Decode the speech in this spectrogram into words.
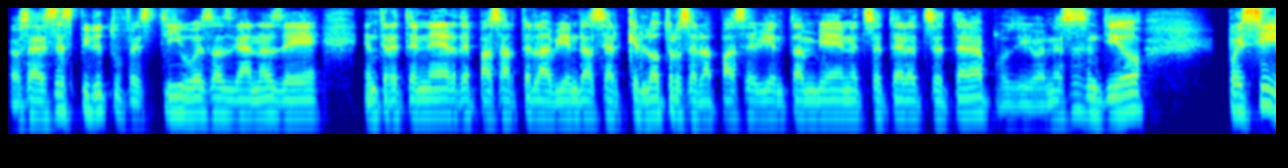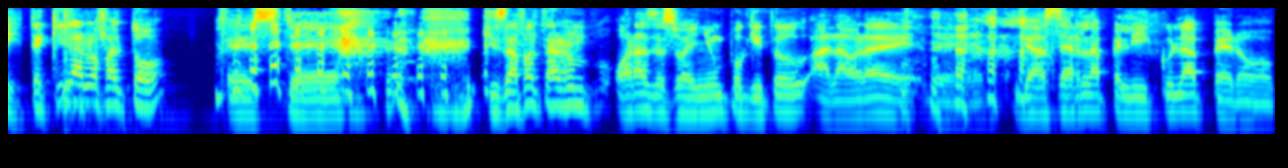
O sea, ese espíritu festivo, esas ganas de entretener, de pasártela bien, de hacer que el otro se la pase bien también, etcétera, etcétera. Pues digo, en ese sentido, pues sí, tequila no faltó. Este, quizá faltaron horas de sueño un poquito a la hora de, de- de hacer la película, pero,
